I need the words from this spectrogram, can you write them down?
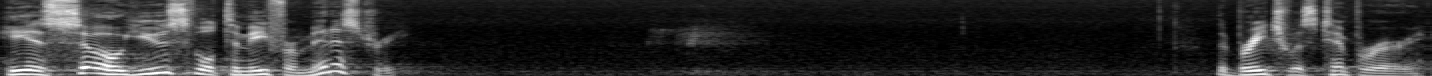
He is so useful to me for ministry. The breach was temporary.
